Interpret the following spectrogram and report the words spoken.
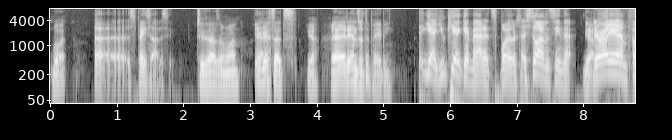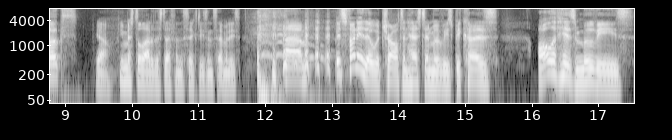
What? Uh, Space Odyssey. 2001? Yeah. I guess that's yeah. It ends with a baby. Yeah, you can't get mad at spoilers. I still haven't seen that. Yeah. There I am, folks. Yeah, you missed a lot of the stuff in the 60s and 70s. Um, it's funny though with Charlton Heston movies because all of his movies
